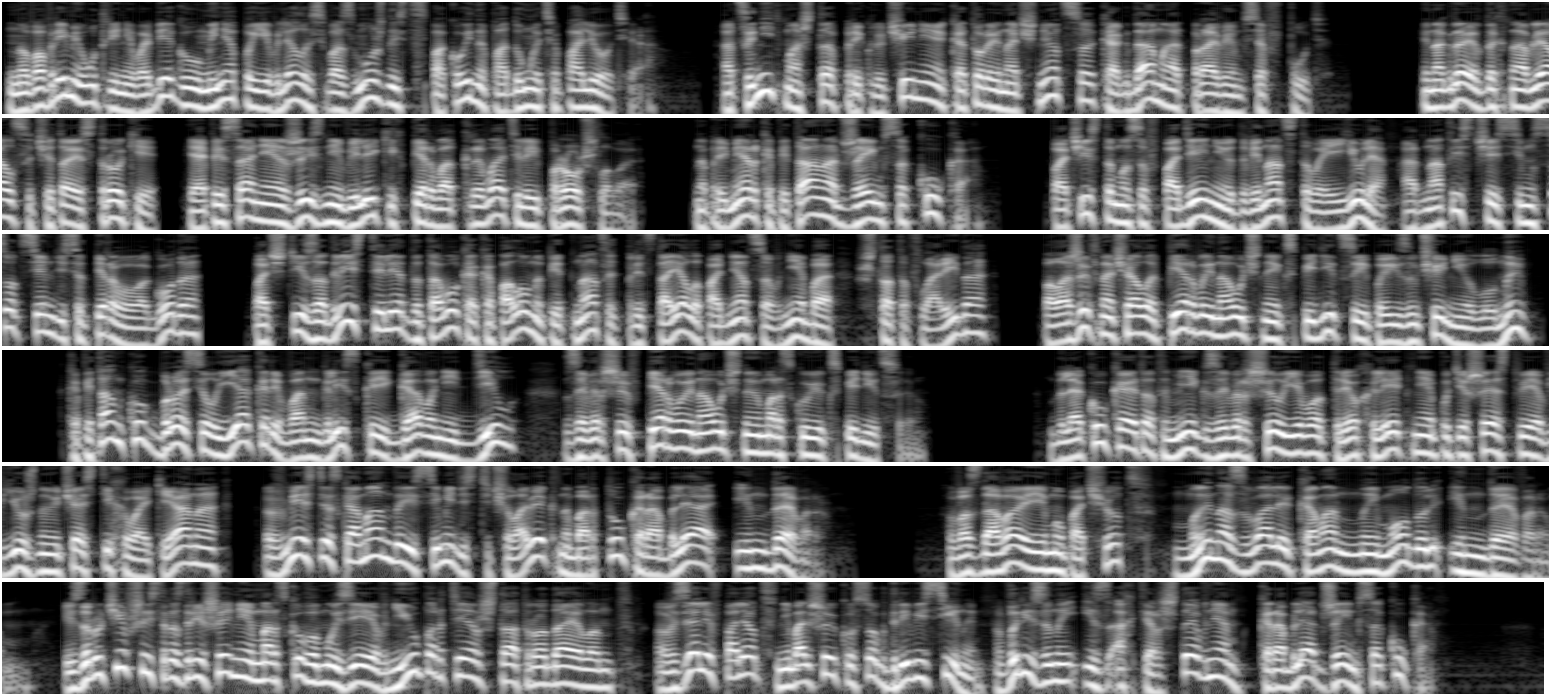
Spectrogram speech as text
Но во время утреннего бега у меня появлялась возможность спокойно подумать о полете. Оценить масштаб приключения, которое начнется, когда мы отправимся в путь. Иногда я вдохновлялся, читая строки и описания жизни великих первооткрывателей прошлого, например, капитана Джеймса Кука. По чистому совпадению 12 июля 1771 года, почти за 200 лет до того, как Аполлону-15 предстояло подняться в небо штата Флорида, положив начало первой научной экспедиции по изучению Луны, капитан Кук бросил якорь в английской гавани Дил, завершив первую научную морскую экспедицию. Для Кука этот миг завершил его трехлетнее путешествие в южную часть Тихого океана вместе с командой из 70 человек на борту корабля «Индевор». Воздавая ему почет, мы назвали командный модуль «Индевором». И заручившись разрешением морского музея в Ньюпорте, штат Род-Айленд, взяли в полет небольшой кусок древесины, вырезанный из ахтерштевня корабля Джеймса Кука.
